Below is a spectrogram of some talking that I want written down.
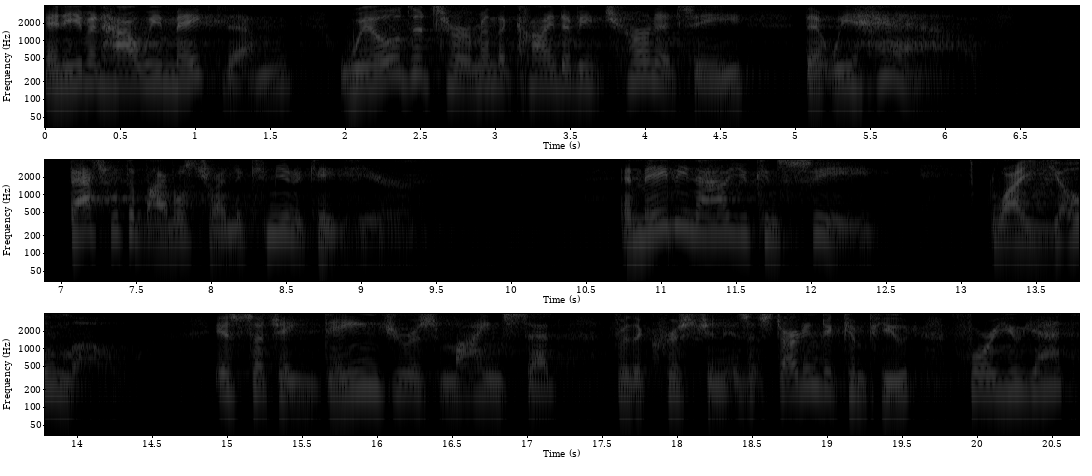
and even how we make them, will determine the kind of eternity that we have. That's what the Bible is trying to communicate here. And maybe now you can see why YOLO is such a dangerous mindset for the Christian? Is it starting to compute for you yet?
